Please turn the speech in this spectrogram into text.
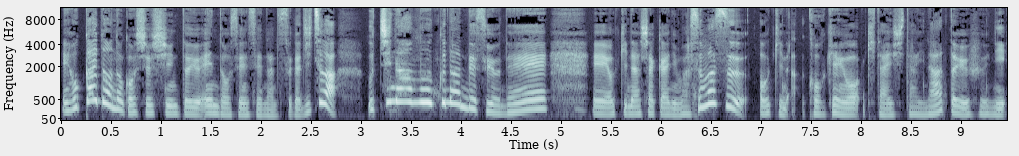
えー、北海道のご出身という遠藤先生なんですが、実は、うちなムークなんですですよね。えー、沖縄社会にますます大きな貢献を期待したいなというふうに、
